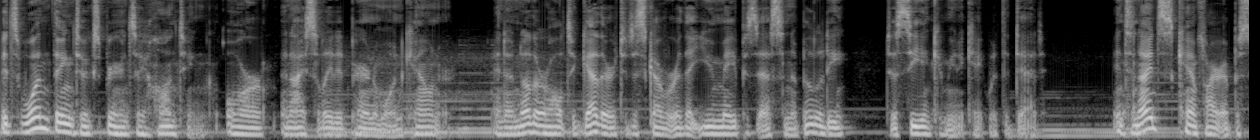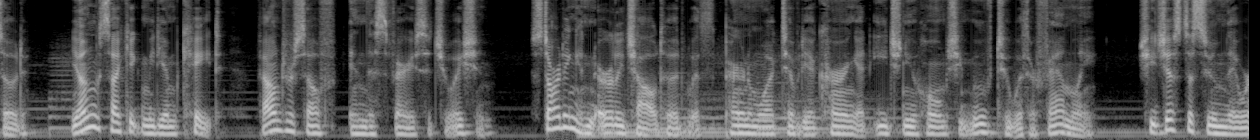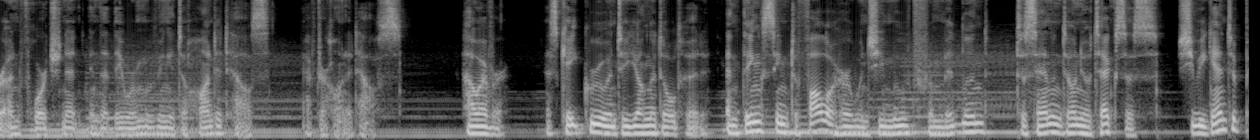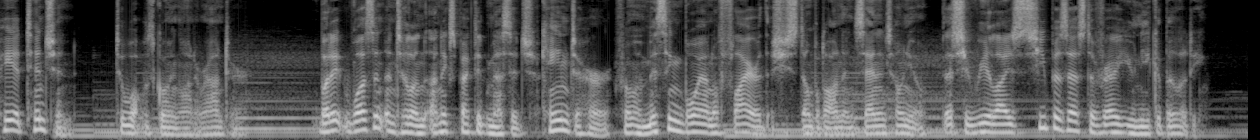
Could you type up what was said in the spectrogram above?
It's one thing to experience a haunting or an isolated paranormal encounter, and another altogether to discover that you may possess an ability to see and communicate with the dead. In tonight's campfire episode, young psychic medium Kate found herself in this very situation. Starting in early childhood with paranormal activity occurring at each new home she moved to with her family, she just assumed they were unfortunate and that they were moving into haunted house after haunted house. However, as Kate grew into young adulthood and things seemed to follow her when she moved from Midland to San Antonio, Texas, she began to pay attention to what was going on around her. But it wasn't until an unexpected message came to her from a missing boy on a flyer that she stumbled on in San Antonio that she realized she possessed a very unique ability.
